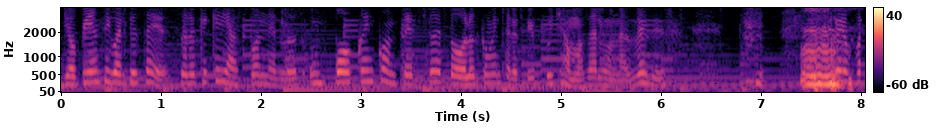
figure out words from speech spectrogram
Yo pienso igual que ustedes, solo que quería ponerlos un poco en contexto de todos los comentarios que escuchamos algunas veces. Pero pues,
